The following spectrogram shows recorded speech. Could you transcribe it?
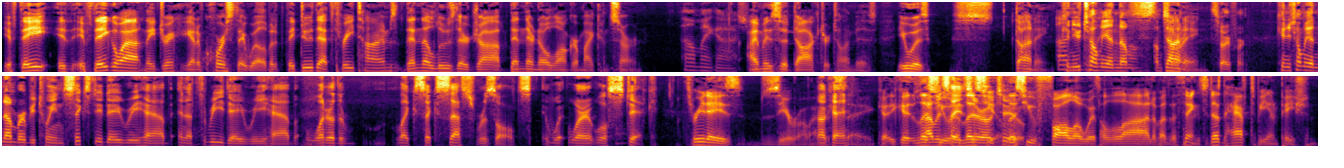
if they if if they go out and they drink again, of course they will. But if they do that three times, then they'll lose their job. Then they're no longer my concern." oh my gosh. I'm as a doctor telling me this. It was stunning. Can you tell me a number? Unbelievable. I'm sorry. Stunning. Sorry for. Can you tell me a number between 60 day rehab and a three day rehab? What are the like success results where it will stick? Three days, zero. I Okay. would say. 'Cause- 'cause Unless I would you say unless zero, you, too. unless you follow with a lot of other things. It doesn't have to be inpatient,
